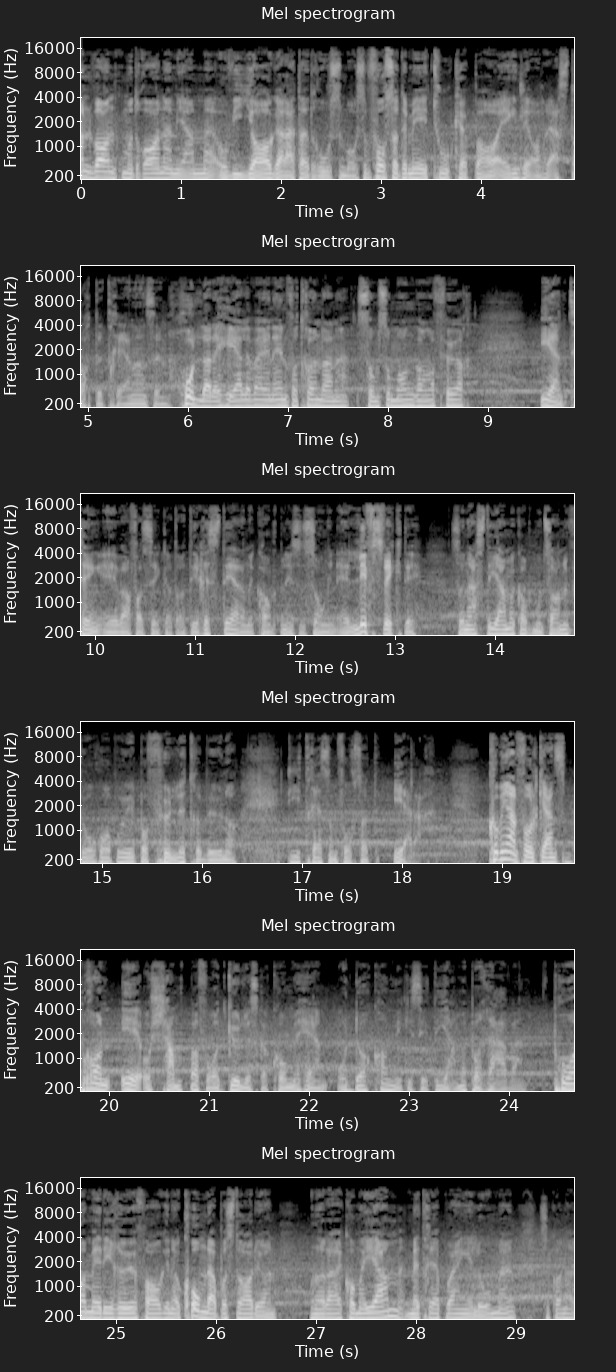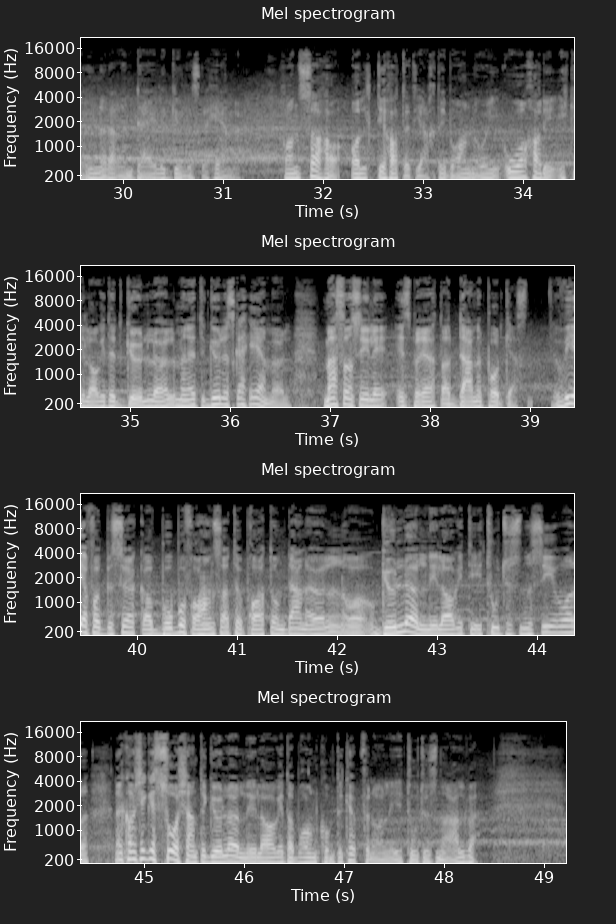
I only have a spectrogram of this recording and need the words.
Brann vant mot Ranheim hjemme, og vi jager etter et Rosenborg som fortsatt er med i to cuper og egentlig aldri erstattet treneren sin. Holder det hele veien inn for trønderne, som så mange ganger før? Én ting er i hvert fall sikkert, at de resterende kampene i sesongen er livsviktig. Så neste hjemmekamp mot Sandefjord håper vi på fulle tribuner. De tre som fortsatt er der. Kom igjen, folkens. Brann er og kjemper for at gullet skal komme hjem, og da kan vi ikke sitte hjemme på ræven. På med de røde fargene og kom dere på stadion. Og når dere kommer hjem med tre poeng i lommen, så kan dere unne dere en deilig gullet skal. Hansa har alltid hatt et hjerte i Brann, og i år har de ikke laget et gulløl, men et gulliskahemøl. Mest sannsynlig inspirert av denne podkasten. Vi har fått besøk av Bobbo fra Hansa til å prate om den ølen, og gullølen de laget i 2007, og den kanskje ikke så kjente gullølen de laget da Brann kom til cupfinalen i 2011.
